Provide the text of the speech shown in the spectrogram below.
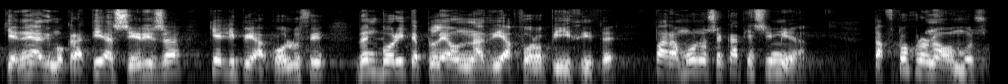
και Νέα Δημοκρατία, ΣΥΡΙΖΑ και λοιποί ακόλουθοι δεν μπορείτε πλέον να διαφοροποιηθείτε παρά μόνο σε κάποια σημεία. Ταυτόχρονα όμως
